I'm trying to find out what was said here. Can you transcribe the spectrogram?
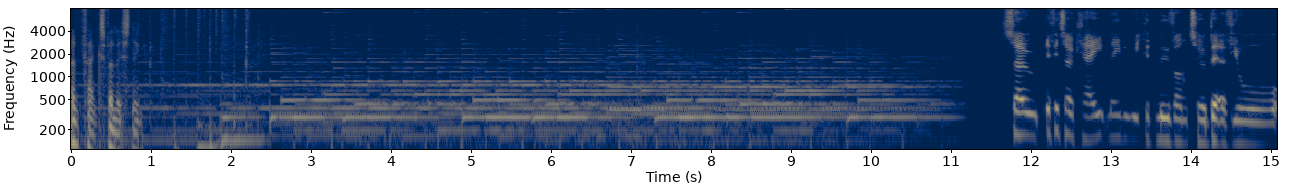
and thanks for listening. So, if it's okay, maybe we could move on to a bit of your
